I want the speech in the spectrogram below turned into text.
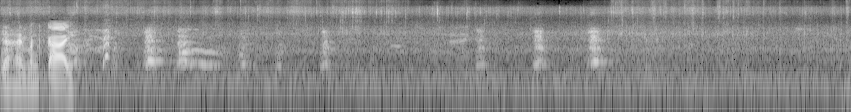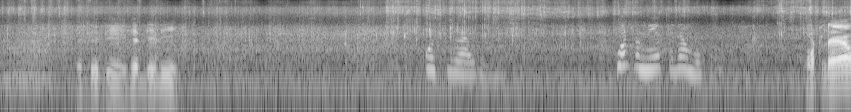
อย่าให้มันกายเฮ็ดดีๆเฮ็ดดีๆพูดอะไรกันพูดตรงนี้ก็ได้หมดหมดแล้ว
